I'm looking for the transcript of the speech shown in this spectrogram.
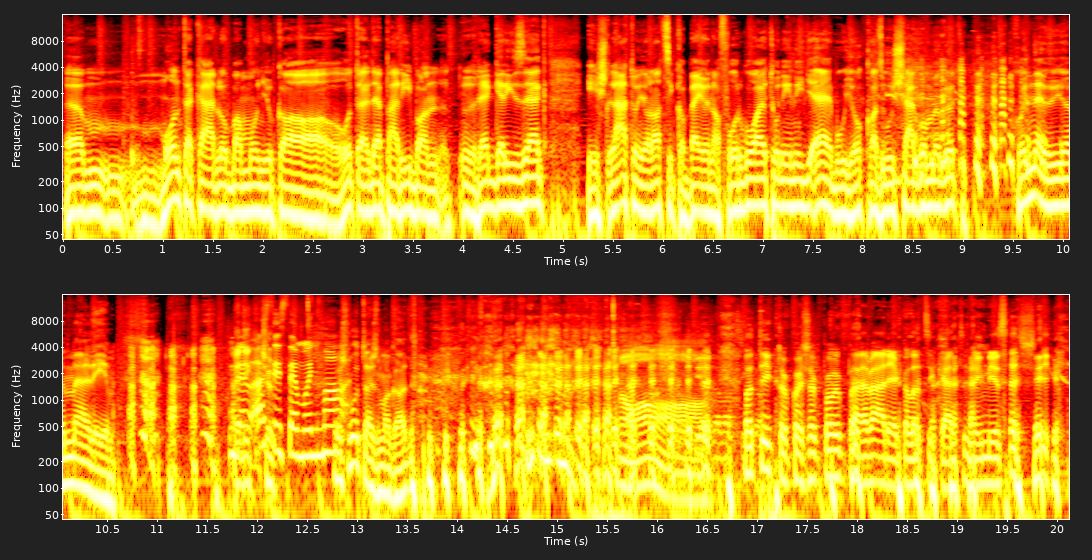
ö, Monte Carlo-ban mondjuk a Hotel de Paris-ban reggelizek, és látom, hogy a Lacika bejön a forgóajtón, én így elbújok az újságom mögött, hogy ne üljön mellém. Pedig De azt csak- hiszem, hogy ma... Most mutasd magad. Ah, A tiktokosok pár várják a lacikát, hogy megnézhessék.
